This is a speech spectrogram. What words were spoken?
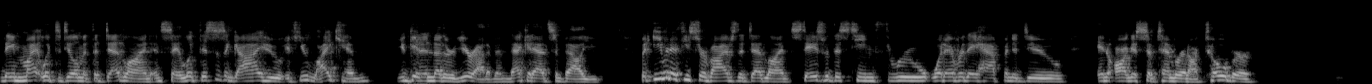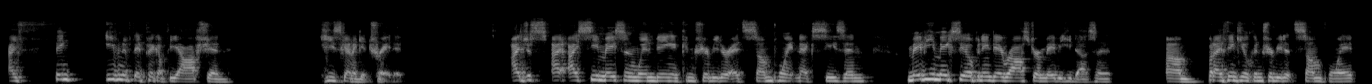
they might look to deal him at the deadline and say, look, this is a guy who, if you like him, you get another year out of him. That could add some value. But even if he survives the deadline, stays with this team through whatever they happen to do in August, September, and October, I think even if they pick up the option, he's going to get traded. I just I, I, see Masyn Winn being a contributor at some point next season. Maybe he makes the opening day roster, maybe he doesn't. Um, but I think he'll contribute at some point.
